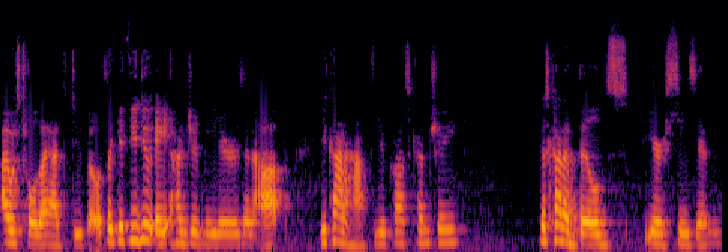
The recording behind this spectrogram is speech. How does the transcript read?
i was told i had to do both like if you do 800 meters and up you kind of have to do cross country it just kind of builds your season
